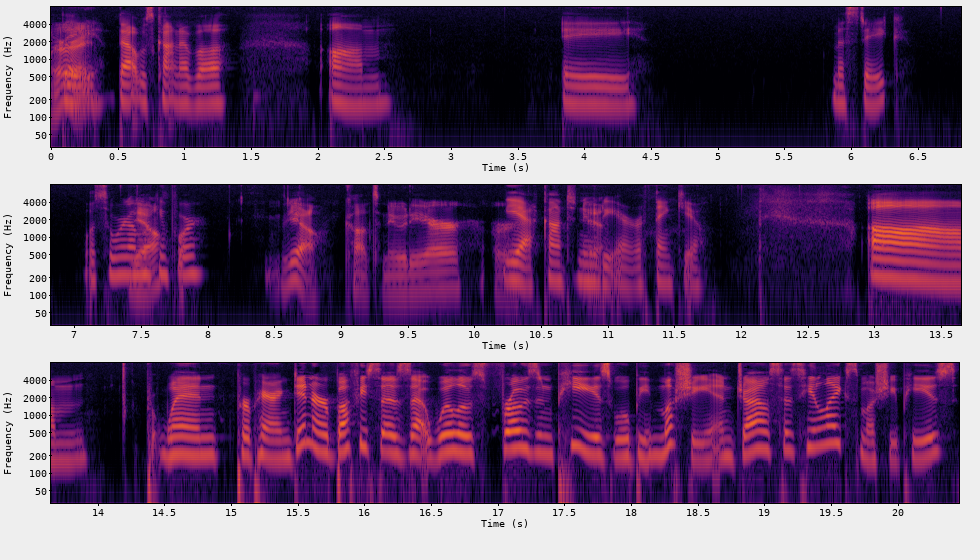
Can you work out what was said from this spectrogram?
All they- right. that was kind of a um a mistake. What's the word I'm Yeah. looking for? Yeah. Continuity error. Or, yeah, continuity error. Thank you. Um, when preparing dinner, Buffy says that Willow's frozen peas will be mushy, and Giles says he likes mushy peas.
